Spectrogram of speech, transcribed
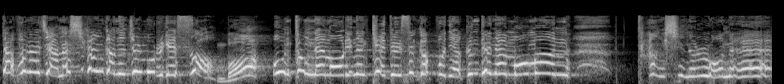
따분하지 않아. 시간 가는 줄 모르겠어. 뭐? 온통 내 머리는 개들 생각뿐이야. 근데 내 몸은 당신을 원해.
